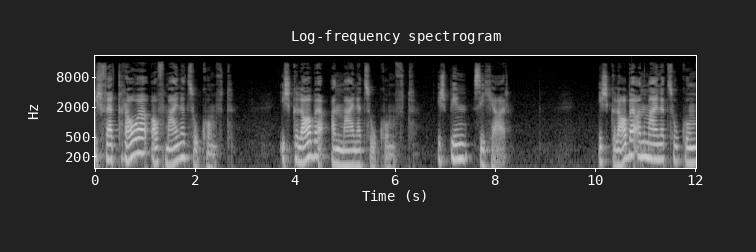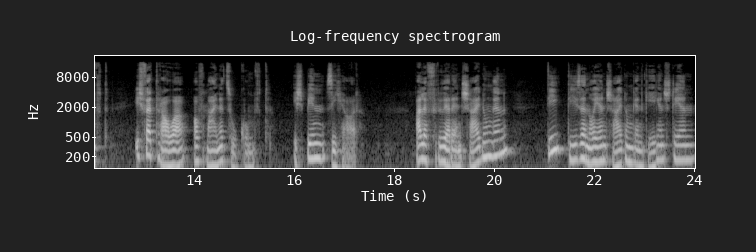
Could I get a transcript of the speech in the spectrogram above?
Ich vertraue auf meine Zukunft. Ich glaube an meine Zukunft. Ich bin sicher. Ich glaube an meine Zukunft. Ich vertraue auf meine Zukunft. Ich bin sicher alle früheren Entscheidungen, die dieser neuen Entscheidung entgegenstehen,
